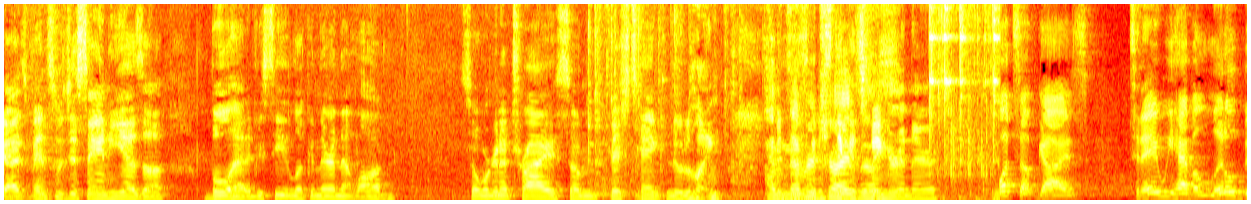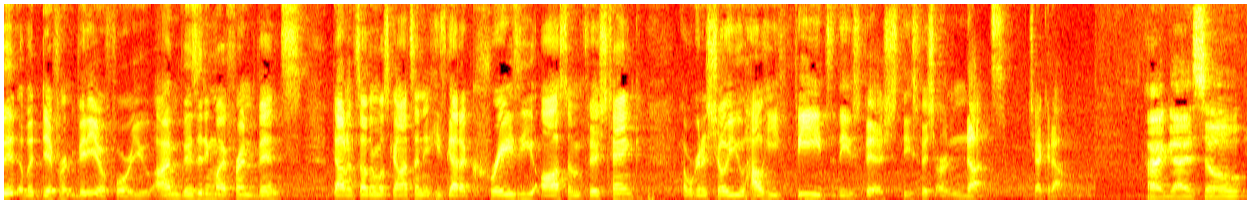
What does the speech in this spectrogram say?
guys, Vince was just saying he has a bullhead. If you see looking there in that log. So we're gonna try some fish tank noodling. I've Vince never tried stick his this. finger in there. What's up, guys? Today we have a little bit of a different video for you. I'm visiting my friend Vince down in southern Wisconsin, and he's got a crazy awesome fish tank, and we're gonna show you how he feeds these fish. These fish are nuts. Check it out. All right, guys. So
